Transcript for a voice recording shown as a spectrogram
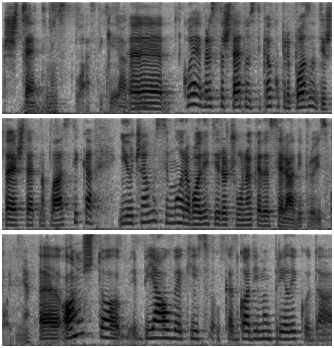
štetnost plastike. E, koja je vrsta štetnosti, kako prepoznati šta je štetna plastika i o čemu se mora voditi računa kada se radi proizvodnja? E, ono što ja uvek, kad god imam priliku da,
